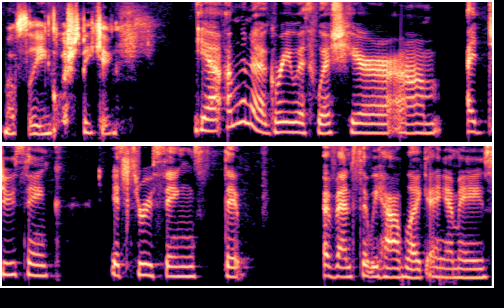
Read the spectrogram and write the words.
mostly English speaking. Yeah, I'm going to agree with Wish here. Um, I do think it's through things that events that we have like AMAs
